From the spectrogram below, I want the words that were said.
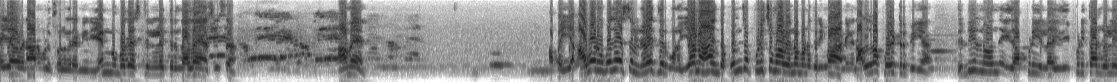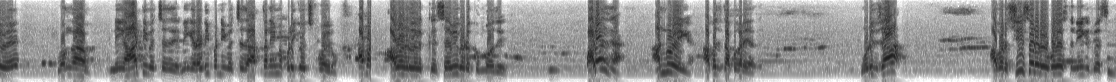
மெய்யாகவே நான் உங்களுக்கு சொல்கிறேன் நீங்க என் உபதேசத்தில் நிலைத்திருந்தால்தான் என் சீசன். ஆமேன். அப்ப அவர் உபதேசத்தில் நிலைத்திருக்கணும். ஏன்னா இந்த கொஞ்சம் புளிச்சமாவது என்ன பண்ண தெரியுமா? நீங்க நல்லா போயிட்டு இருப்பீங்க திடீர்னு வந்து இது அப்படி இல்ல இது இப்படித்தான் சொல்லி உங்க நீங்க ஆட்டி வச்சது நீங்க ரெடி பண்ணி வச்சது அத்தனையுமே குளிக்க வச்சு போயிடும் அப்ப அவர்களுக்கு செவி கொடுக்கும் போது பழகுங்க அன்பு வைங்க. அப்பது தப்பு கிடையாது. முடிஞ்சா அவர் சீசருடைய உபதேசத்தை நீங்க பேசுங்க.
